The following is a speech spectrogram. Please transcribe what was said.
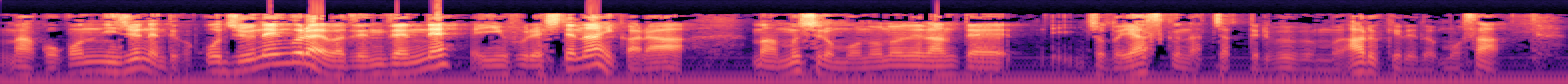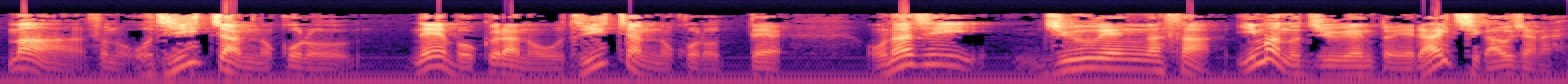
まあ、ここ20年っていうか、ここ10年ぐらいは全然ね、インフレしてないから、まあ、むしろ物の値段ってちょっと安くなっちゃってる部分もあるけれどもさ、まあ、そのおじいちゃんの頃、ね、僕らのおじいちゃんの頃って、同じ10円がさ、今の10円とえらい違うじゃない。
